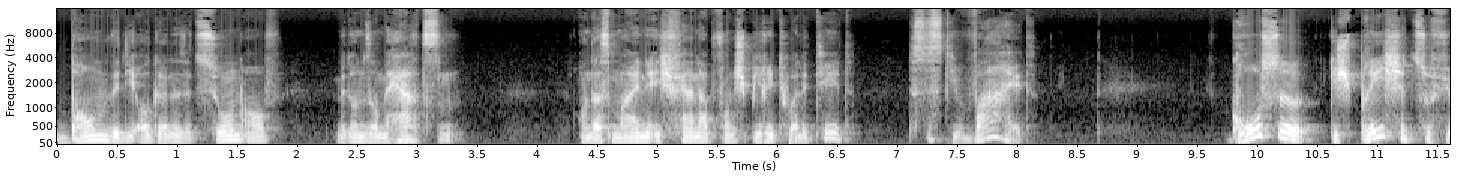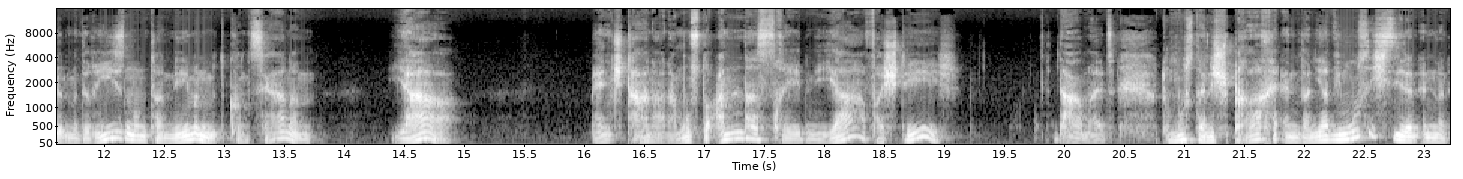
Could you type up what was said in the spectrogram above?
bauen wir die Organisation auf mit unserem Herzen. Und das meine ich fernab von Spiritualität. Das ist die Wahrheit große Gespräche zu führen mit Riesenunternehmen, mit Konzernen. Ja. Mensch, Tana, da musst du anders reden. Ja, verstehe ich. Damals. Du musst deine Sprache ändern. Ja, wie muss ich sie denn ändern?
